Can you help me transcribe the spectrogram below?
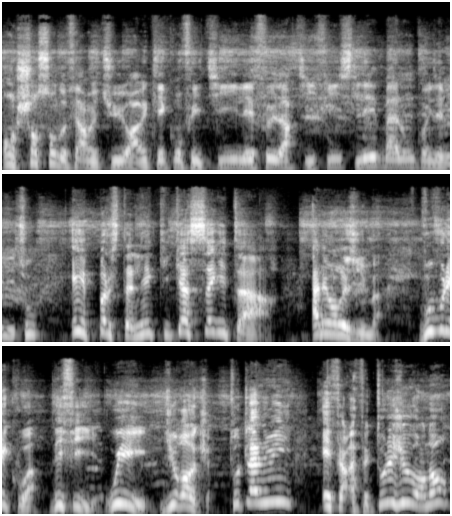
en chanson de fermeture avec les confettis, les feux d'artifice, les ballons quand ils avaient des sous et Paul Stanley qui casse sa guitare. Allez on résume. Vous voulez quoi? Des filles Oui, du rock toute la nuit et faire la fête tous les jours, non?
